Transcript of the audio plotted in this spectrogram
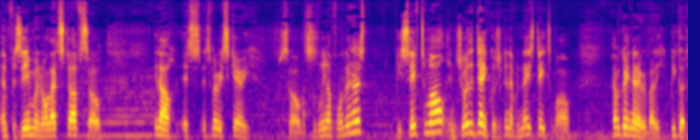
emphysema and all that stuff. So, you know, it's it's very scary. So this is Leon from Lindenhurst. Be safe tomorrow. Enjoy the day because you're gonna have a nice day tomorrow. Have a great night, everybody. Be good.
